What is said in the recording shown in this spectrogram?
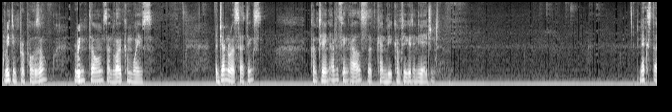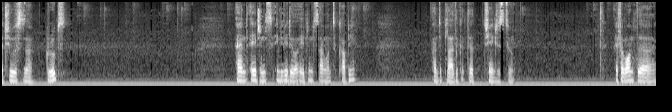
greeting proposal, ringtones and welcome waves. The general settings contain everything else that can be configured in the agent. Next I choose the groups and agents, individual agents I want to copy and apply the, the changes to. If I want the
